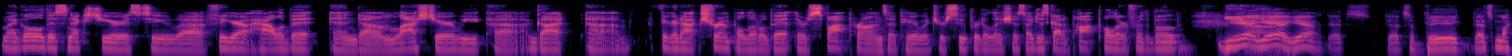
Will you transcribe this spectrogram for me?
my goal this next year is to uh figure out halibut. And um last year we uh got um figured out shrimp a little bit. There's spot prawns up here, which are super delicious. I just got a pot puller for the boat. Yeah, yeah, Um, yeah. That's that's a big that's my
